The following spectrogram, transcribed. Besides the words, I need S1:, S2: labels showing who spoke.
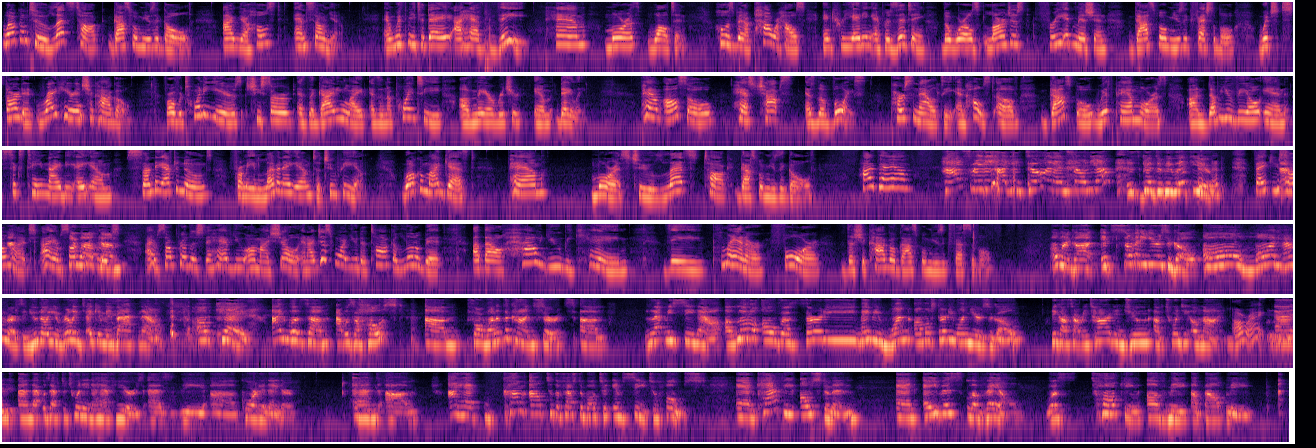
S1: Welcome to Let's Talk Gospel Music Gold. I'm your host, Ansonia. And with me today, I have the Pam Morris Walton, who has been a powerhouse in creating and presenting the world's largest free admission gospel music festival, which started right here in Chicago. For over 20 years, she served as the guiding light as an appointee of Mayor Richard M. Daley. Pam also has chops as the voice, personality, and host of Gospel with Pam Morris on WVON 1690 AM Sunday afternoons from 11 a.m. to 2 p.m. Welcome my guest, Pam Morris, to Let's Talk Gospel Music Gold. Hi, Pam.
S2: Hi, sweetie. How you doing, Ansonia? It's good to be with you.
S1: Thank you so much. I am so You're privileged. Welcome. I am so privileged to have you on my show, and I just want you to talk a little bit about how you became the planner for the Chicago Gospel Music Festival.
S2: Oh my God, it's so many years ago. Oh, Lord have mercy. You know, you're really taking me back now. okay. I was um, I was a host um, for one of the concerts. Um, let me see now, a little over 30, maybe one, almost 31 years ago, because I retired in June of 2009.
S1: All right.
S2: And, and that was after 20 and a half years as the uh, coordinator. And um, I had come out to the festival to MC, to host. And Kathy Osterman and Avis LaVelle was talking of me, about me.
